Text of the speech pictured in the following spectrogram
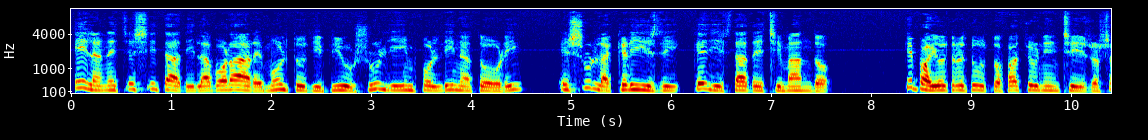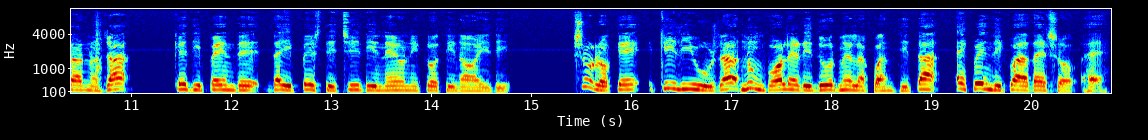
e la necessità di lavorare molto di più sugli impollinatori e sulla crisi che gli sta decimando. Che poi oltretutto faccio un inciso, sanno già che dipende dai pesticidi neonicotinoidi, solo che chi li usa non vuole ridurne la quantità e quindi qua adesso eh,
